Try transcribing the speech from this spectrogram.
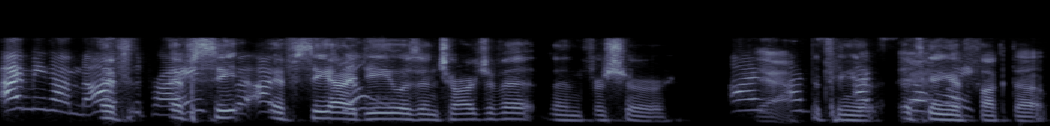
I mean, I'm not if surprised, if C, but if CID still- was in charge of it, then for sure I'm, Yeah. I'm, it's gonna I'm get it's still gonna like, get fucked up.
